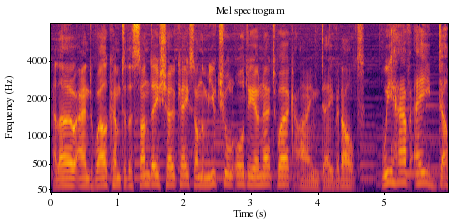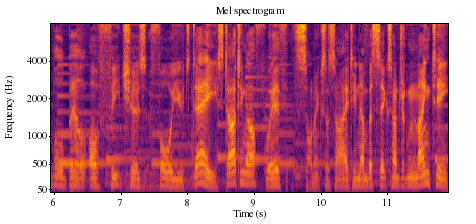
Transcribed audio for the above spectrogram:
Hello and welcome to the Sunday Showcase on the Mutual Audio Network. I'm David Ault. We have a double bill of features for you today, starting off with Sonic Society number 690.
